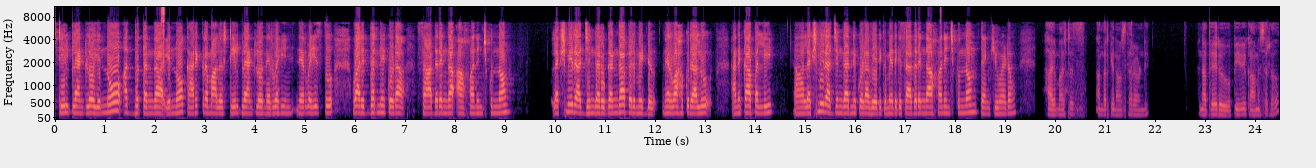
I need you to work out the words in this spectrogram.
స్టీల్ ప్లాంట్లో ఎన్నో అద్భుతంగా ఎన్నో కార్యక్రమాలు స్టీల్ ప్లాంట్లో నిర్వహి నిర్వహిస్తూ వారిద్దరిని కూడా సాదరంగా ఆహ్వానించుకుందాం. లక్ష్మీ రాజ్యం గారు గంగా పిరమిడ్ నిర్వాహకురాలు అనకాపల్లి లక్ష్మీ రాజ్యం గారిని కూడా వేదిక మీదకి సాదరంగా ఆహ్వానించుకుందాం. Thank you madam hi masters అందరికీ నమస్కారం అండి. నా పేరు పివి కామేశ్వరరావు.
